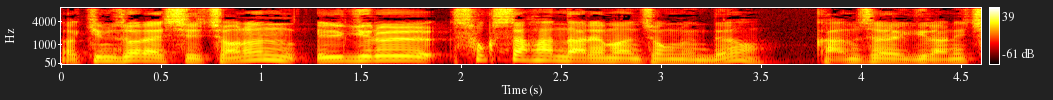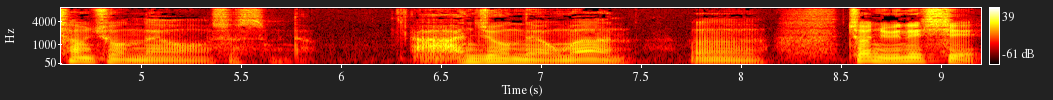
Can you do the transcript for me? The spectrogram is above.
아, 김선혜 씨, 저는 일기를 속상한 날에만 적는데요. 감사 일기라니 참 좋네요. 하셨습니다. 아, 안 좋은 내용만. 음. 전 윤희 씨,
